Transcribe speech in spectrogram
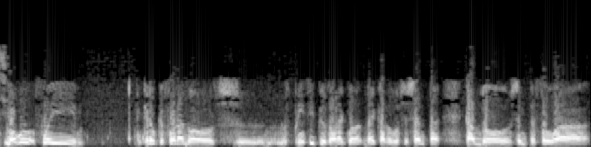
Sí. Logo foi creo que fora nos, nos eh, principios da década dos 60 cando se empezou a,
